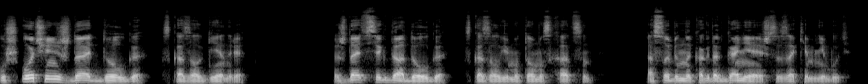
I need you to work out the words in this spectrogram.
Уж очень ждать долго, сказал Генри. Ждать всегда долго, сказал ему Томас Хадсон, особенно когда гоняешься за кем-нибудь.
